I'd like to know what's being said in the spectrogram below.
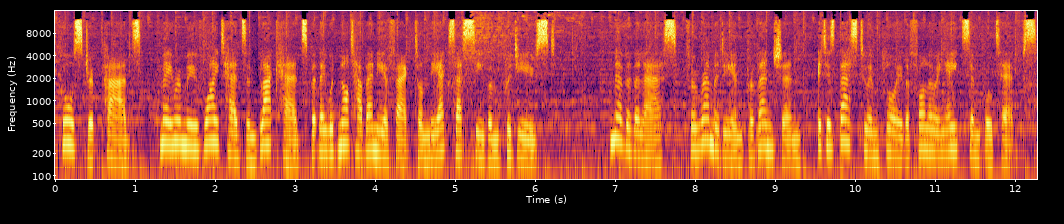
pore strip pads may remove whiteheads and blackheads but they would not have any effect on the excess sebum produced. Nevertheless, for remedy and prevention, it is best to employ the following 8 simple tips.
